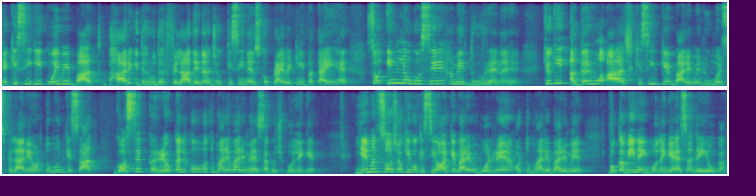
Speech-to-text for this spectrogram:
या किसी की कोई भी बात बाहर इधर उधर फैला देना जो किसी ने उसको प्राइवेटली बताई है सो इन लोगों से हमें दूर रहना है। क्योंकि अगर वो आज किसी के बारे में रूमर्स फैला रहे हैं और तुम उनके साथ गॉसिप कर रहे हो, कल को वो तुम्हारे बारे में ऐसा कुछ बोलेंगे। ये मत सोचो कि वो किसी और के बारे में बोल रहे हैं और तुम्हारे बारे में वो कभी नहीं बोलेंगे, ऐसा नहीं होगा।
